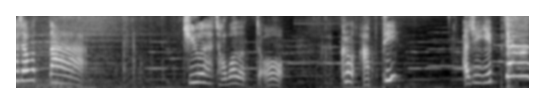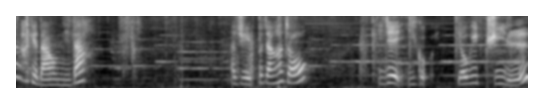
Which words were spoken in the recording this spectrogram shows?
다 접었다. 뒤로 다 접어졌죠. 그럼 앞이 아주 예쁘장하게 나옵니다. 아주 예쁘장하죠? 이제 이거 여기 뒤를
